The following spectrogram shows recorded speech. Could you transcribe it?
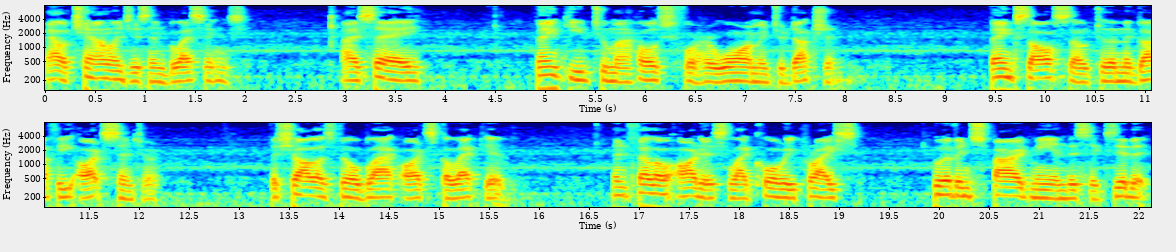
our challenges and blessings. I say thank you to my host for her warm introduction. Thanks also to the McGuffey Arts Center, the Charlottesville Black Arts Collective, and fellow artists like Corey Price who have inspired me in this exhibit,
